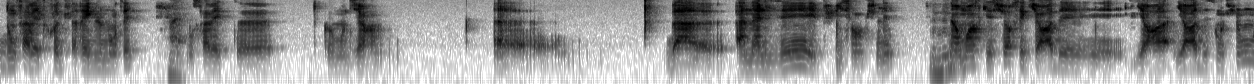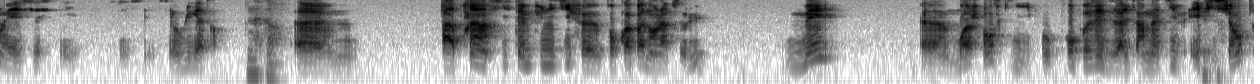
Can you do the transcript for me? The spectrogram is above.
dont ça va être ré- réglementé, Ouais. dont ça va être, comment dire, bah, analysé et puis sanctionné. Mhm. Néanmoins, ce qui est sûr, c'est qu'il y aura des, il y aura, il y aura des sanctions et c'est, obligatoire. D'accord. Euh, après, un système punitif, euh, pourquoi pas dans l'absolu, mais euh, moi je pense qu'il faut proposer des alternatives efficientes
